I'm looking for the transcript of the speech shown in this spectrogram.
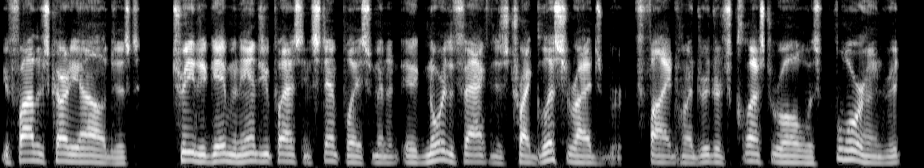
your father's cardiologist, treated, gave him an angioplasty stent placement, and ignored the fact that his triglycerides were 500 or his cholesterol was 400,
